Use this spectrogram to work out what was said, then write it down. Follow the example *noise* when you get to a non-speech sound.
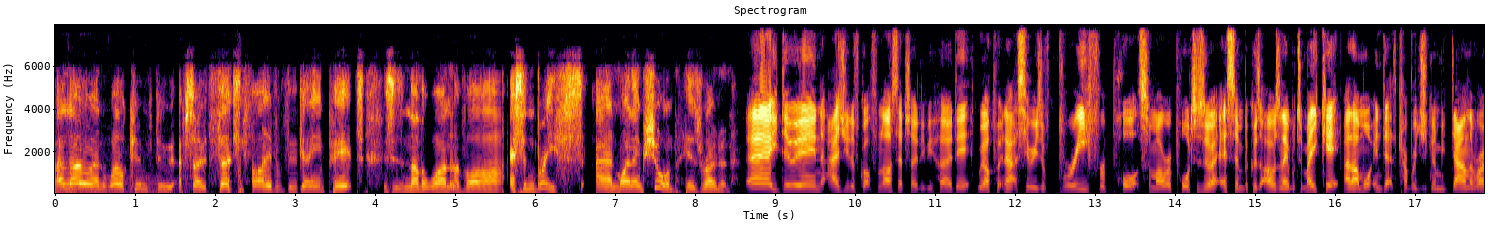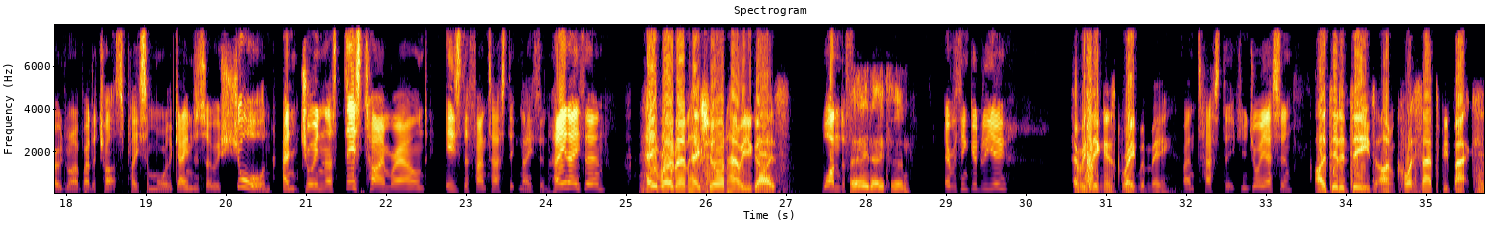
Hello and welcome to episode 35 of the Game Pit. This is another one of our Essen briefs, and my name's Sean. Here's Ronan. Hey, you doing? As you'll have got from last episode, if you heard it, we are putting out a series of brief reports from our reporters who are at Essen because I wasn't able to make it, and our more in-depth coverage is going to be down the road when I've had a chance to play some more of the games, and so is Sean. And joining us this time round is the fantastic Nathan. Hey, Nathan. Hey Ronan, hey Sean, how are you guys? Wonderful. Hey, Nathan. Everything good with you? Everything is great with me. Fantastic. You enjoy Essen? I did indeed. I'm quite sad to be back.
